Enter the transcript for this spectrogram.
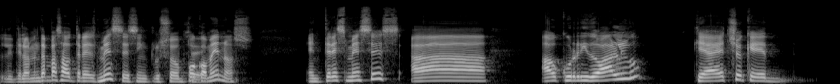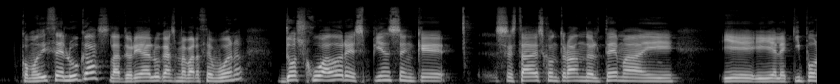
literalmente han pasado tres meses, incluso un poco Sí. menos. En tres meses ha, ha ocurrido algo que ha hecho que, como dice Lucas, la teoría de Lucas me parece buena, dos jugadores piensen que se está descontrolando el tema y, y- y el equipo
